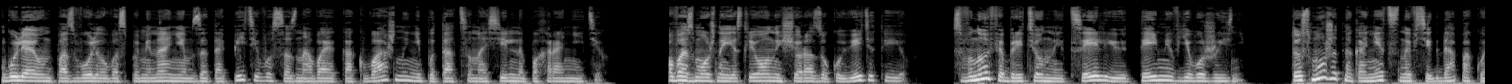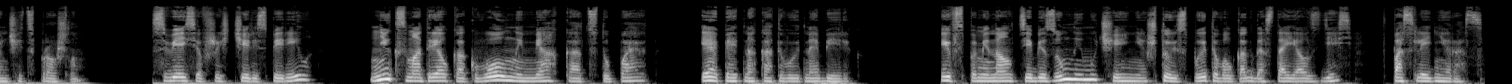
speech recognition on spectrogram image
Гуляя, он позволил воспоминаниям затопить его, сознавая, как важно не пытаться насильно похоронить их. Возможно, если он еще разок увидит ее, с вновь обретенной целью и темой в его жизни, то сможет, наконец, навсегда покончить с прошлым. Свесившись через перила, Ник смотрел, как волны мягко отступают и опять накатывают на берег. И вспоминал те безумные мучения, что испытывал, когда стоял здесь в последний раз.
